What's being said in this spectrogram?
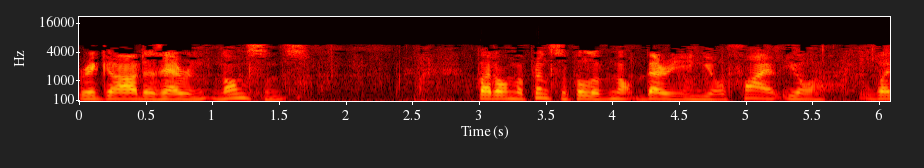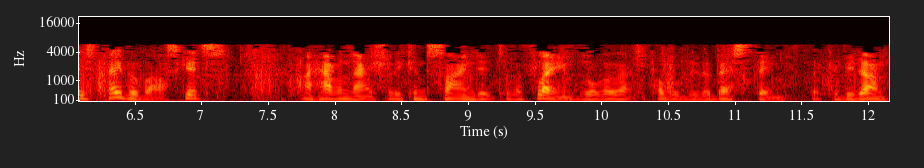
regard as errant nonsense but on the principle of not burying your, fire, your waste paper baskets, I haven't actually consigned it to the flames, although that's probably the best thing that could be done.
